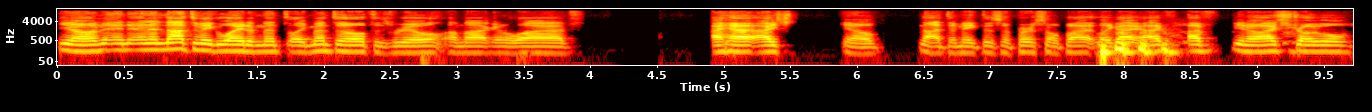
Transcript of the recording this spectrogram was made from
you know, and and, and not to make light of mental like mental health is real. I'm not gonna lie. I've I had I you know not to make this a personal but like I I've, I've you know I struggle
